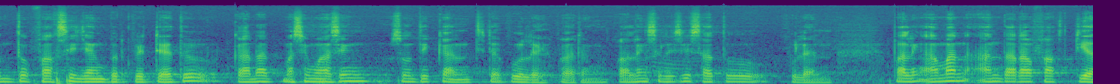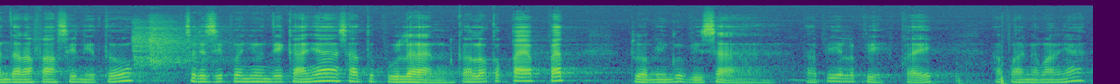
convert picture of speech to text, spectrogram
untuk vaksin yang berbeda itu karena masing-masing suntikan tidak boleh bareng. Paling selisih satu bulan. Paling aman antara vak, di antara vaksin itu selisih penyuntikannya satu bulan. Kalau kepepet dua minggu bisa. Tapi lebih baik apa namanya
